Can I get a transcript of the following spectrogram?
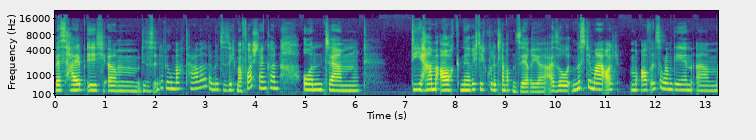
weshalb ich ähm, dieses Interview gemacht habe, damit Sie sich mal vorstellen können. Und ähm, die haben auch eine richtig coole Klamottenserie. Also müsst ihr mal euch auf Instagram gehen. Ähm,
